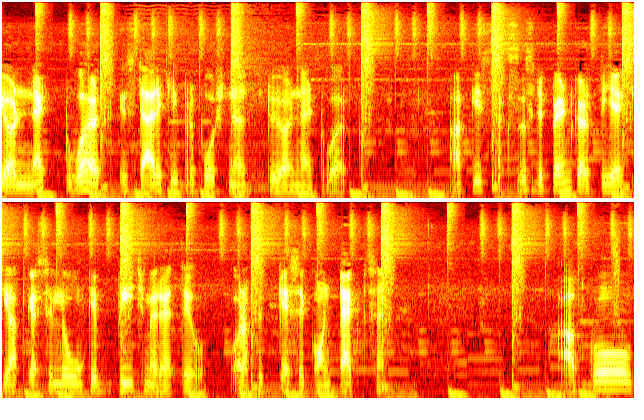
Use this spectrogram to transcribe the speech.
Your network is directly proportional to your network आपकी सक्सेस डिपेंड करती है कि आप कैसे लोगों के बीच में रहते हो और आपके कैसे कॉन्टैक्ट्स हैं। आपको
